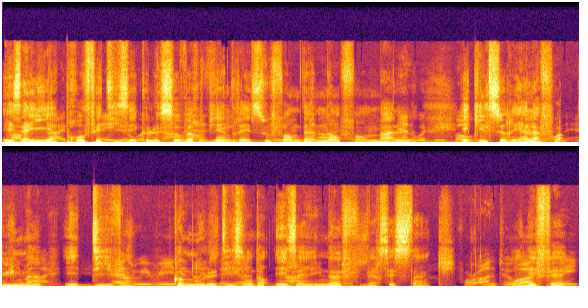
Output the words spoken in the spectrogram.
Ésaïe a prophétisé que le Sauveur viendrait sous forme d'un enfant mâle et qu'il serait à la fois humain et divin, comme nous le disons dans Ésaïe 9, verset 5. En effet,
